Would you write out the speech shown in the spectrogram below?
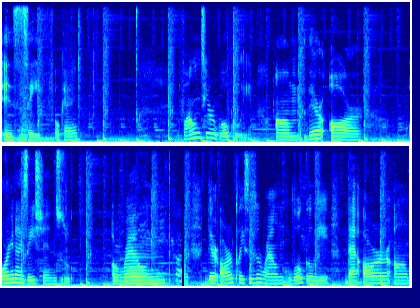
is safe, okay? Volunteer locally. Um, there are organizations around there are places around locally that are um,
